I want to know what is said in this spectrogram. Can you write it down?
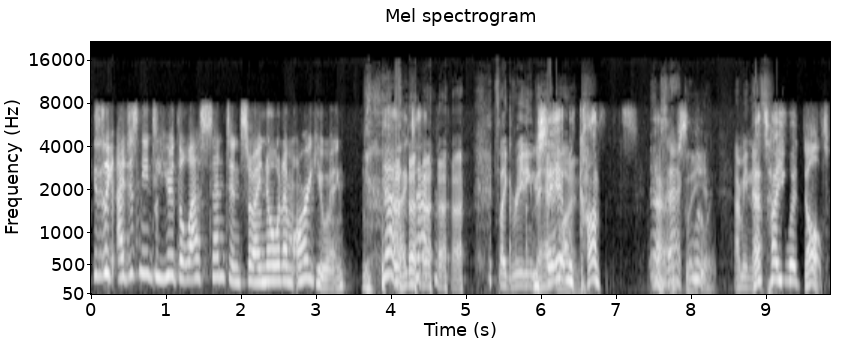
He's like, I just need to hear the last sentence so I know what I'm arguing. Yeah, exactly. it's like reading you the say headlines. it with confidence. Yeah, exactly. absolutely. I mean, That's that's how you adult.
